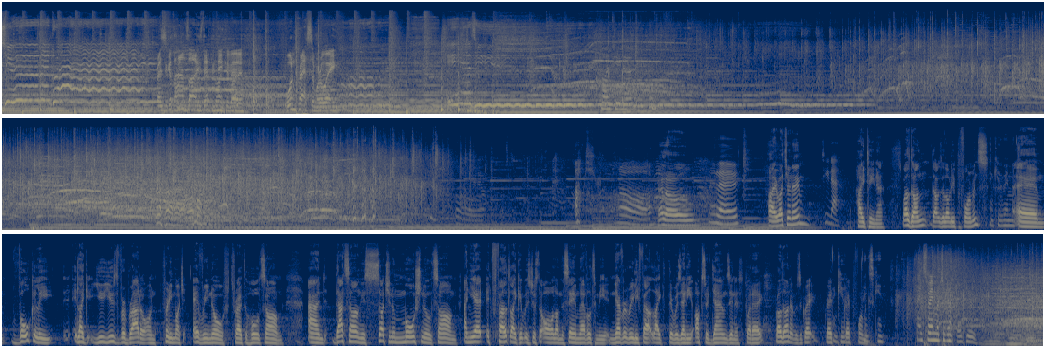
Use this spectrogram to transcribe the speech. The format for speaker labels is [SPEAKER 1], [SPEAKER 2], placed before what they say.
[SPEAKER 1] to the grave.
[SPEAKER 2] Bressie has got the hands on, he's definitely thinking about it. One press and we're away.
[SPEAKER 1] Is you.
[SPEAKER 3] Come on,
[SPEAKER 4] Hello.
[SPEAKER 3] Hello.
[SPEAKER 4] Hi, what's your name?
[SPEAKER 1] Tina.
[SPEAKER 4] Hi, Tina. Well done. That was a lovely performance.
[SPEAKER 3] Thank you very much.
[SPEAKER 4] Um, vocally, like you used vibrato on pretty much every note throughout the whole song. And that song is such an emotional song, and yet it felt like it was just all on the same level to me. It never really felt like there was any ups or downs in it. But uh, well done. It was a great, great,
[SPEAKER 3] Thank you.
[SPEAKER 4] great performance.
[SPEAKER 3] Thanks, Kian. Thanks very much, everyone.
[SPEAKER 4] Thank you.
